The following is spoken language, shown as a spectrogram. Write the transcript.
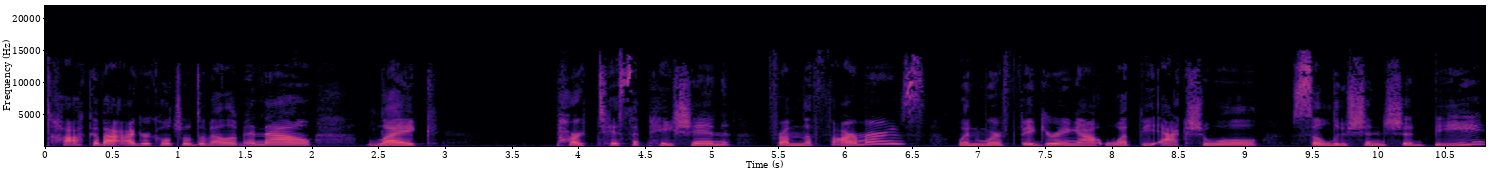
talk about agricultural development now, like participation from the farmers when we're figuring out what the actual solution should be.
